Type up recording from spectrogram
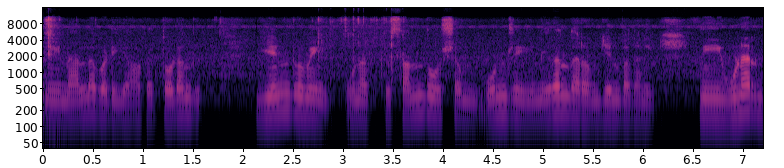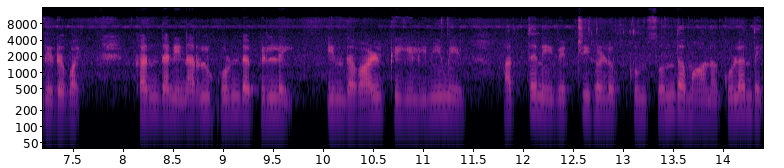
நீ நல்லபடியாக தொடங்கு. என்றுமே உனக்கு சந்தோஷம் ஒன்றே நிரந்தரம் என்பதனை நீ உணர்ந்திடுவாய். கந்தனின் அருள் கொண்ட பிள்ளை இந்த வாழ்க்கையில் இனிமேல் அத்தனை வெற்றிகளுக்கும் சொந்தமான குழந்தை.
